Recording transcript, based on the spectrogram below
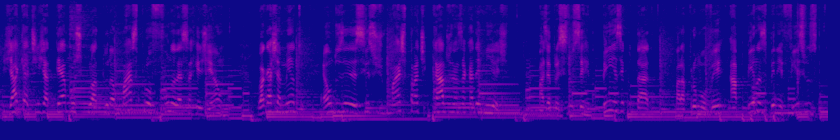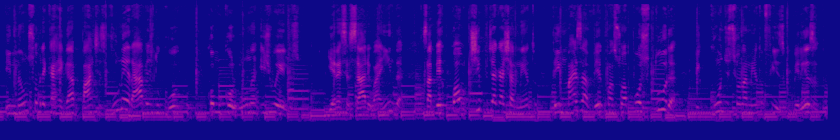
já que atinge até a musculatura mais profunda dessa região, o agachamento é um dos exercícios mais praticados nas academias, mas é preciso ser bem executado para promover apenas benefícios e não sobrecarregar partes vulneráveis do corpo, como coluna e joelhos. E é necessário ainda saber qual tipo de agachamento tem mais a ver com a sua postura e condicionamento físico, beleza?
